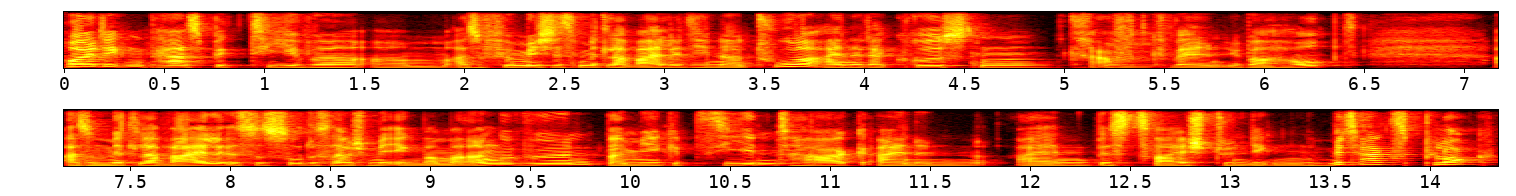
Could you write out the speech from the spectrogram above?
heutigen Perspektive. Ähm, also für mich ist mittlerweile die Natur eine der größten Kraftquellen mhm. überhaupt. Also mittlerweile ist es so, das habe ich mir irgendwann mal angewöhnt. Bei mir gibt es jeden Tag einen ein- bis zweistündigen Mittagsblock.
